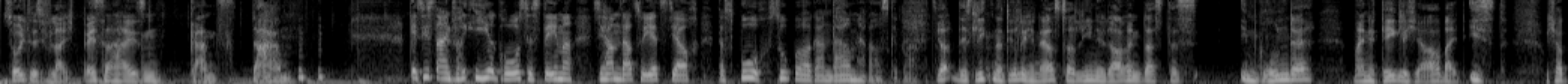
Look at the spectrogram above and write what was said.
sollte es vielleicht besser heißen, ganz Darm. Es ist einfach Ihr großes Thema. Sie haben dazu jetzt ja auch das Buch Superorgan Darm herausgebracht. Ja, das liegt natürlich in erster Linie darin, dass das im Grunde meine tägliche Arbeit ist. Ich habe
